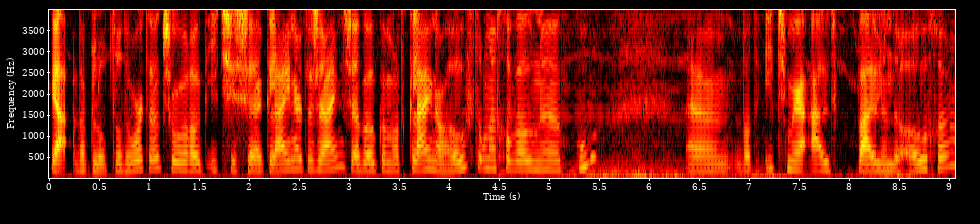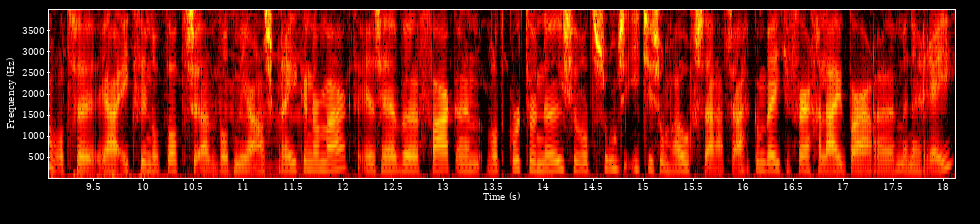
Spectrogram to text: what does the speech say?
Ja, dat klopt. Dat hoort ook. Ze horen ook ietsjes uh, kleiner te zijn. Ze hebben ook een wat kleiner hoofd dan een gewone koe. Ehm, wat iets meer uitpuilende ogen. Wat ze, ja, ik vind dat dat ze wat meer aansprekender maakt. En ze hebben vaak een wat korter neusje, wat soms ietsjes omhoog staat. Het is eigenlijk een beetje vergelijkbaar met een ree.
